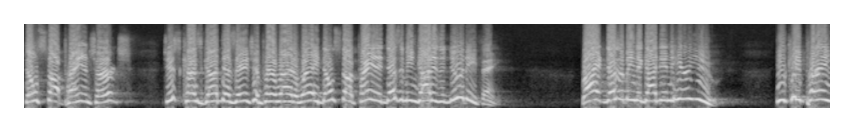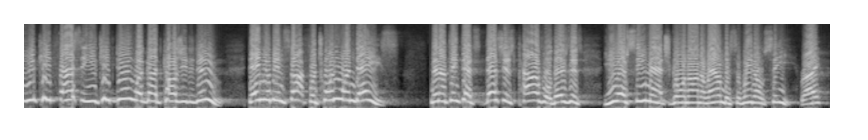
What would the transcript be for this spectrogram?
Don't stop praying, church. Just because God doesn't answer prayer right away, don't stop praying. It doesn't mean God isn't doing anything. Right? Doesn't mean that God didn't hear you. You keep praying, you keep fasting, you keep doing what God calls you to do. Daniel didn't stop for 21 days. Man, I think that's, that's just powerful. There's this UFC match going on around us that we don't see, right?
